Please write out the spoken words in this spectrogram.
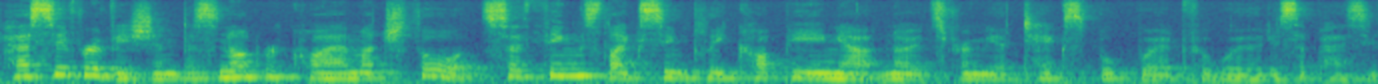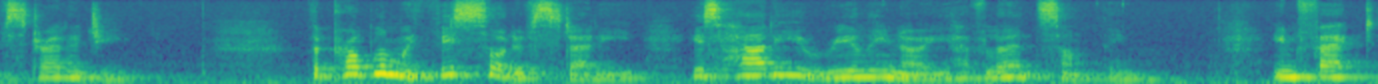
Passive revision does not require much thought, so things like simply copying out notes from your textbook word for word is a passive strategy. The problem with this sort of study is how do you really know you have learnt something? In fact,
